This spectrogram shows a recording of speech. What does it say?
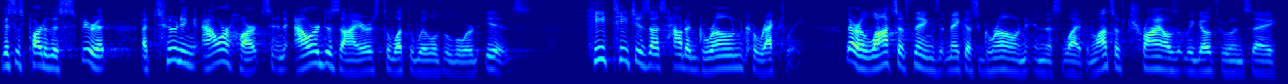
This is part of the Spirit attuning our hearts and our desires to what the will of the Lord is. He teaches us how to groan correctly. There are lots of things that make us groan in this life and lots of trials that we go through and say,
